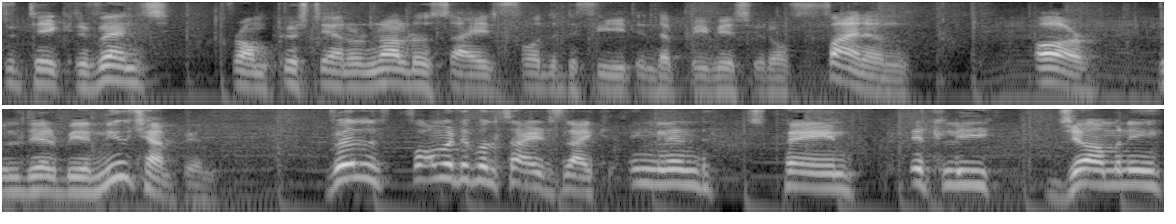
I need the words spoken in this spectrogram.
to take revenge from Cristiano Ronaldo's side for the defeat in the previous Euro final. Or will there be a new champion? Will formidable sides like England, Spain, Italy, Germany,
